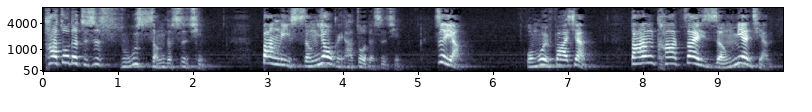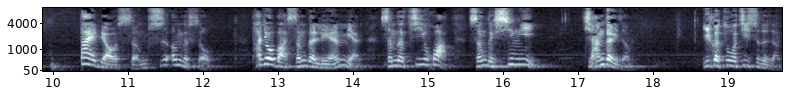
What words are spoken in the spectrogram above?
他做的只是赎神的事情，办理神要给他做的事情。这样，我们会发现，当他在人面前。代表神施恩的时候，他就把神的怜悯、神的计划、神的心意讲给人。一个做祭司的人，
